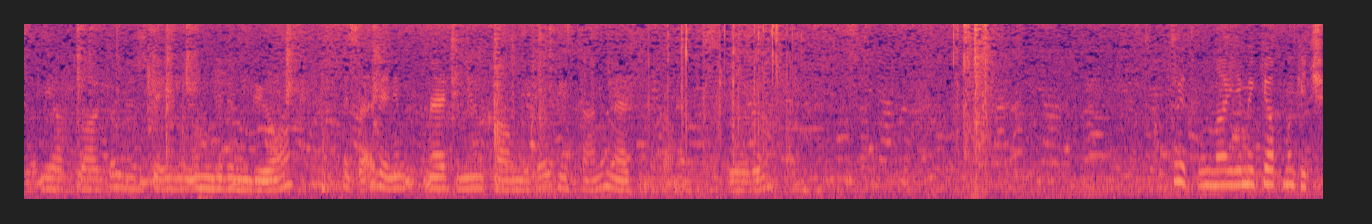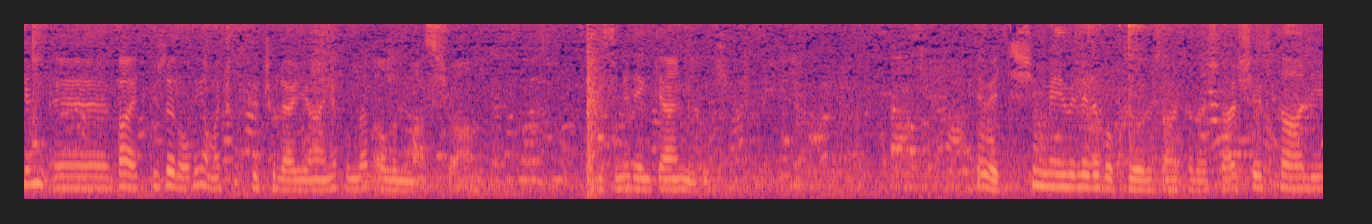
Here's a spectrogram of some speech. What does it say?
bakliyatlarda yüzde elli indirim diyor. Mesela benim mercimeğim kalmadı. Bir tane mercimek almak istiyorum. Evet bunlar yemek yapmak için e, gayet güzel oluyor ama çok kötüler yani. Bundan alınmaz şu an. İkisine denk gelmedik. Evet şimdi meyvelere bakıyoruz arkadaşlar. Şeftali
